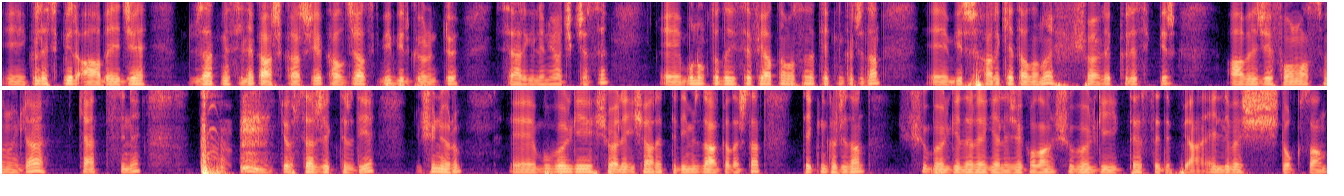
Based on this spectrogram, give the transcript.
e, klasik bir ABC düzeltmesiyle karşı karşıya kalacağız gibi bir görüntü sergileniyor açıkçası. E, bu noktada ise fiyatlamasında teknik açıdan e, bir hareket alanı şöyle klasik bir ABC formasyonuyla kendisini gösterecektir diye düşünüyorum. E, bu bölgeyi şöyle işaretlediğimizde arkadaşlar teknik açıdan şu bölgelere gelecek olan şu bölgeyi test edip yani 55-90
